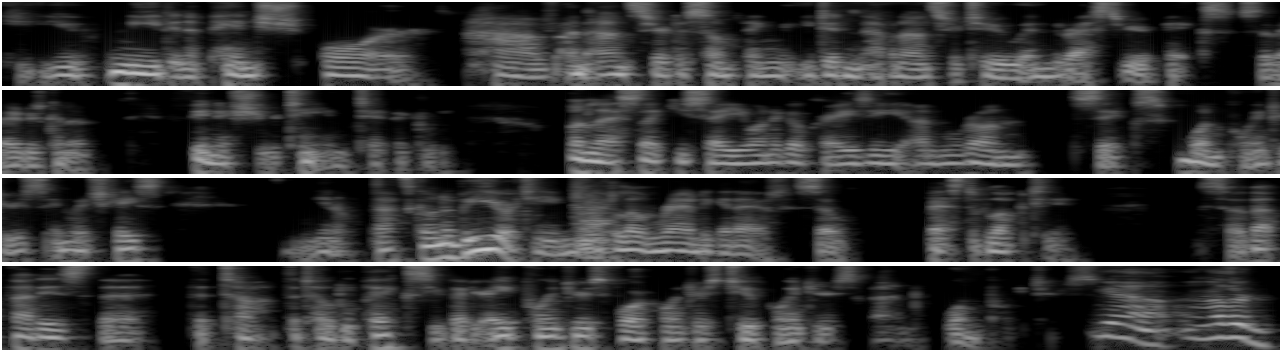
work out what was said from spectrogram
you need in a pinch or have an answer to something that you didn't have an answer to in the rest of your picks. So they're just going to finish your team typically. Unless, like you say, you want to go crazy and run six one pointers, in which case, you know, that's going to be your team, let alone rounding it out. So best of luck to you. So that that is the the top the total picks. You've got your eight pointers, four pointers, two pointers, and one pointers. Yeah, another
